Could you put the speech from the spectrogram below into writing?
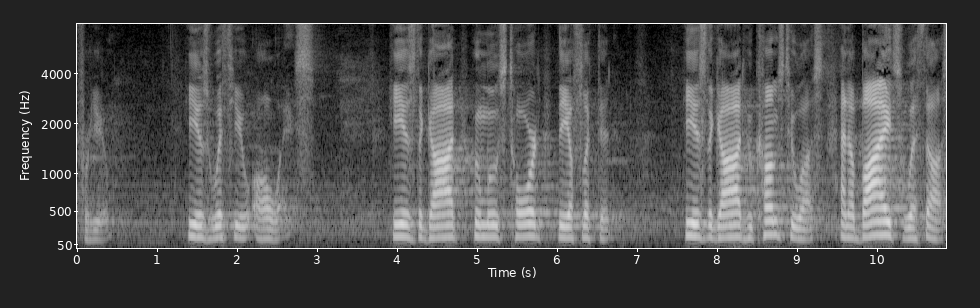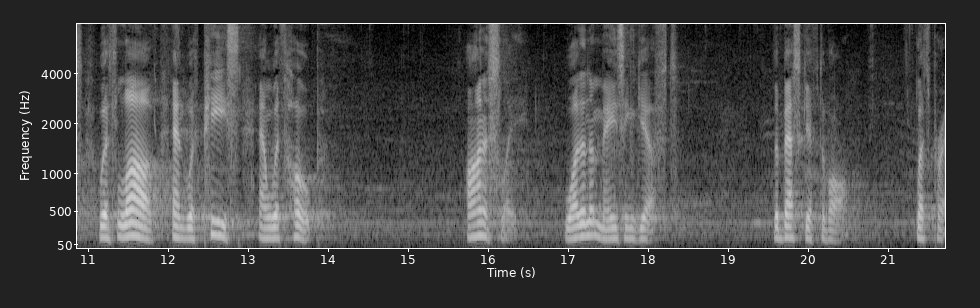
for you. He is with you always. He is the God who moves toward the afflicted. He is the God who comes to us and abides with us with love and with peace and with hope. Honestly, what an amazing gift. The best gift of all. Let's pray.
